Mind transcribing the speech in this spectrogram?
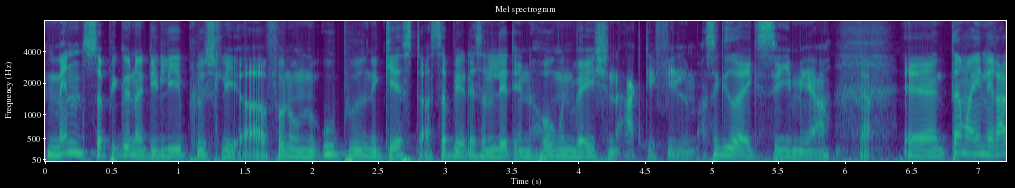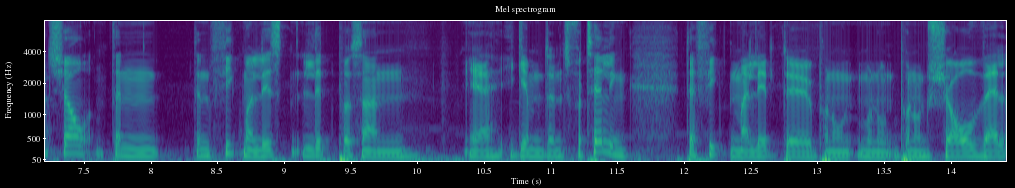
Men så begynder de lige pludselig at få nogle ubudne gæster, så bliver det sådan lidt en home invasion-agtig film, og så gider jeg ikke sige mere. Ja. Øh, den var egentlig ret sjov. Den, den fik mig lidt, lidt på sådan, ja, igennem dens fortælling, der fik den mig lidt øh, på, nogle, på, nogle, på nogle sjove valg.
